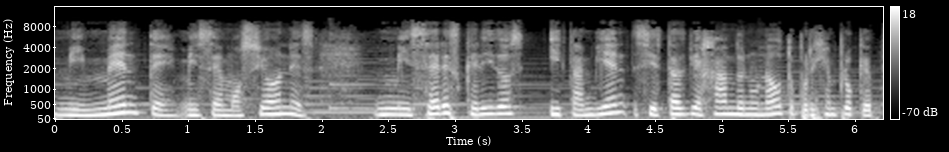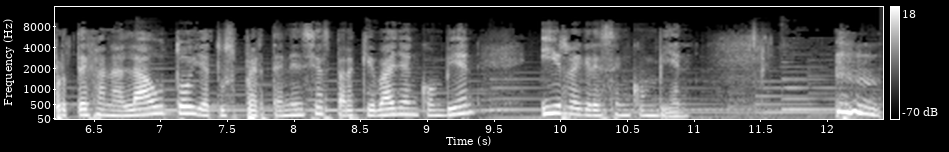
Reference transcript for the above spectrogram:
mi mente, mis emociones, mis seres queridos y también si estás viajando en un auto, por ejemplo, que protejan al auto y a tus pertenencias para que vayan con bien y regresen con bien.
